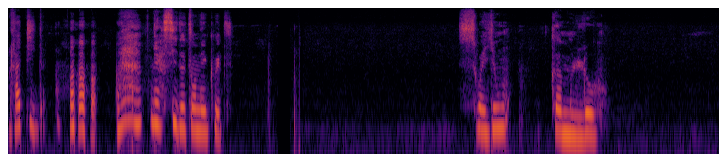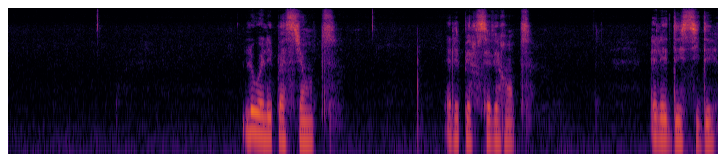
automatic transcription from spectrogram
rapide. Merci de ton écoute. Soyons comme l'eau. L'eau, elle est patiente, elle est persévérante, elle est décidée.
